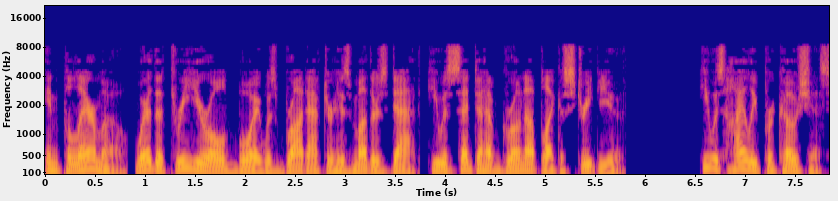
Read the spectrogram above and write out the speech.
In Palermo, where the three-year-old boy was brought after his mother's death, he was said to have grown up like a street youth. He was highly precocious,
